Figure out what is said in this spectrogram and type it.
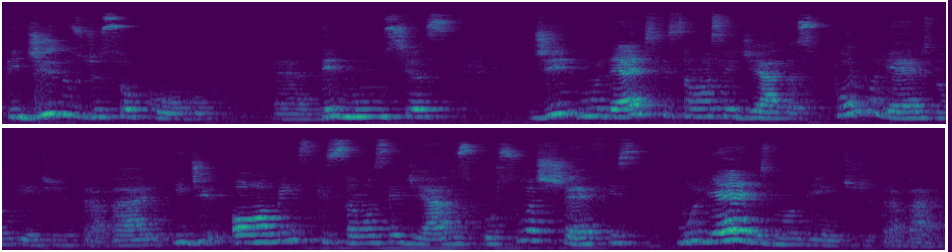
pedidos de socorro, é, denúncias de mulheres que são assediadas por mulheres no ambiente de trabalho e de homens que são assediados por suas chefes, mulheres no ambiente de trabalho.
